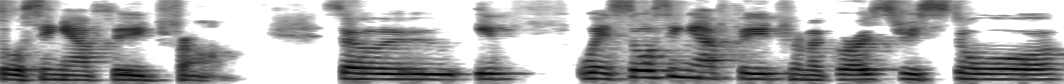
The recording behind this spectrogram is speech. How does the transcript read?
sourcing our food from. So if we're sourcing our food from a grocery store,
